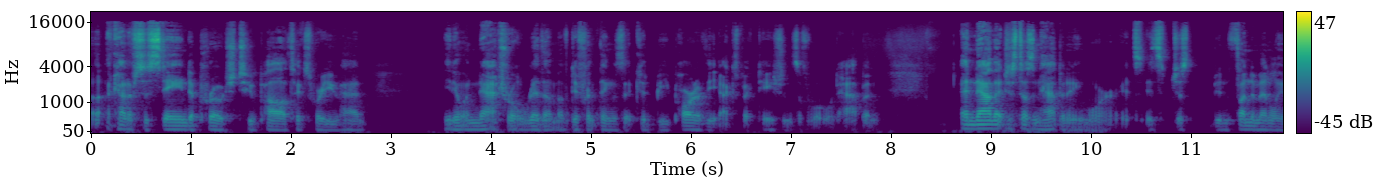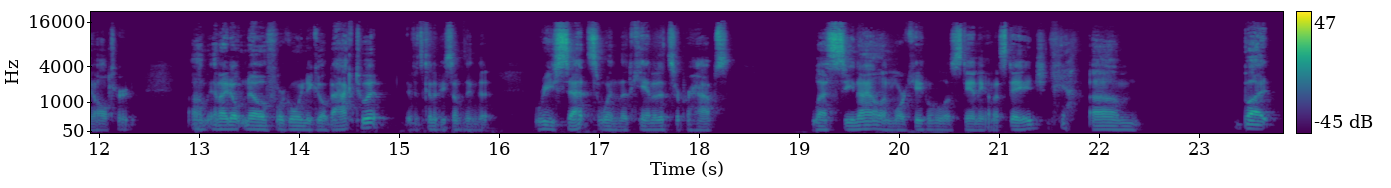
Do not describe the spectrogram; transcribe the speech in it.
a, kind of sustained approach to politics where you had you know a natural rhythm of different things that could be part of the expectations of what would happen. And now that just doesn't happen anymore. It's it's just been fundamentally altered. Um, and I don't know if we're going to go back to it, if it's going to be something that resets when the candidates are perhaps less senile and more capable of standing on a stage. Yeah. Um, but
